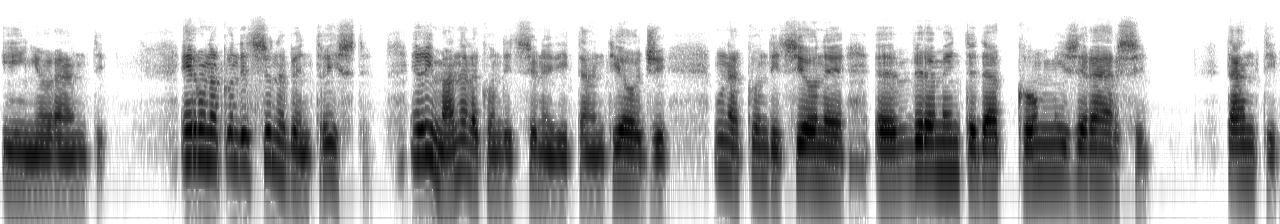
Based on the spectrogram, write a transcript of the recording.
ignoranti. Era una condizione ben triste e rimane la condizione di tanti oggi, una condizione eh, veramente da commiserarsi. Tanti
